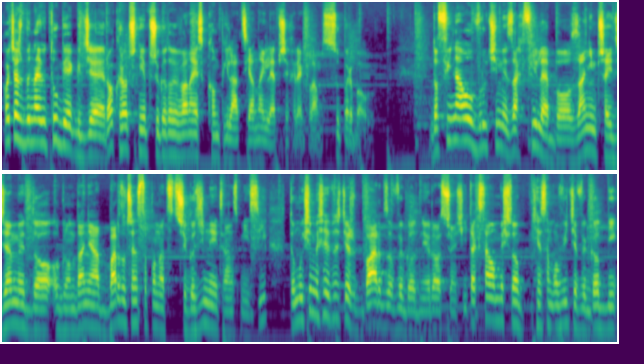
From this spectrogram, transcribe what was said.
chociażby na YouTubie, gdzie rokrocznie przygotowywana jest kompilacja najlepszych reklam z Super Bowl. Do finału wrócimy za chwilę, bo zanim przejdziemy do oglądania bardzo często ponad 3-godzinnej transmisji, to musimy się przecież bardzo wygodnie rozsiąść. I tak samo myślą niesamowicie wygodni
